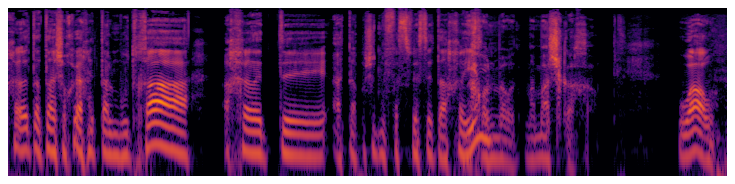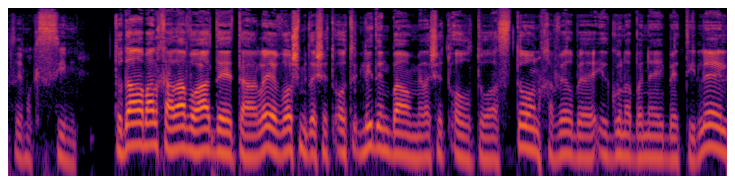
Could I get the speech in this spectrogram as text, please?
אחרת אתה שוכח את תלמודך, אחרת אה, אתה פשוט מפספס את החיים. נכון מאוד, ממש ככה. וואו, זה מקסים. תודה רבה לך, הרב אוהד אה, טהרלב, ראש מדרשת אות לידנבאום, מרשת אור תורסטון, חבר בארגון הבני בית הלל,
